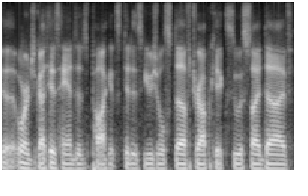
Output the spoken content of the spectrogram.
uh, Orange got his hands in his pockets, did his usual stuff, drop kick, suicide dive.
